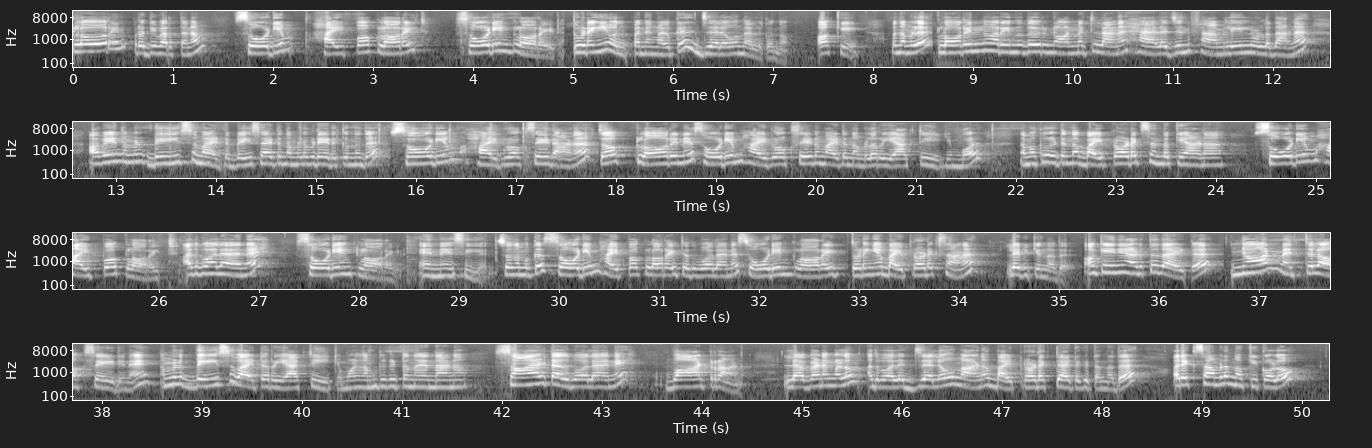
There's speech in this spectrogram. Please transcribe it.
ക്ലോറിൻ പ്രതിവർത്തനം സോഡിയം ഹൈപ്പോക്ലോറൈറ്റ് സോഡിയം ക്ലോറൈഡ് തുടങ്ങിയ ഉൽപ്പന്നങ്ങൾക്ക് ജലവും നൽകുന്നു. ഓക്കെ. അപ്പൊ നമ്മൾ ക്ലോറിൻ എന്ന് പറയുന്നത് ഒരു നോൺ മെറ്റൽ ആണ് ഹാലജൻ ഫാമിലിയിലുള്ളതാണ് അവയെ നമ്മൾ ബേസുമായിട്ട് ബേസ് ആയിട്ട് നമ്മൾ ഇവിടെ എടുക്കുന്നത് സോഡിയം ഹൈഡ്രോക്സൈഡ് ആണ്. സോ ക്ലോറിനെ സോഡിയം ഹൈഡ്രോക്സൈഡുമായിട്ട് നമ്മൾ റിയാക്ട് ചെയ്യുമ്പോൾ നമുക്ക് കിട്ടുന്ന ബൈ പ്രോഡക്ട്സ് എന്തൊക്കെയാണ്? സോഡിയം ഹൈപ്പോക്ലോറൈറ്റ് അതുപോലെ തന്നെ sodium chloride N A C L so നമുക്ക് സോഡിയം ഹൈപ്പോ ക്ലോറൈറ്റ് അതുപോലെ തന്നെ സോഡിയം ക്ലോറൈഡ് തുടങ്ങിയ ബൈ പ്രോഡക്ട്സ് ആണ് ലഭിക്കുന്നത്. ഓക്കെ ഇനി അടുത്തതായിട്ട് നോൺ മെറ്റൽ ഓക്സൈഡിനെ നമ്മൾ ബേസുമായിട്ട് റിയാക്ട് ചെയ്യിക്കുമ്പോൾ നമുക്ക് കിട്ടുന്നത് എന്താണ്? സാൾട്ട് അതുപോലെ തന്നെ വാട്ടർ ആണ്. ലവണങ്ങളും അതുപോലെ ജലവുമാണ് ബൈ പ്രോഡക്റ്റ് ആയിട്ട് കിട്ടുന്നത്. ഒരു എക്സാമ്പിൾ നോക്കിക്കോളൂ.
